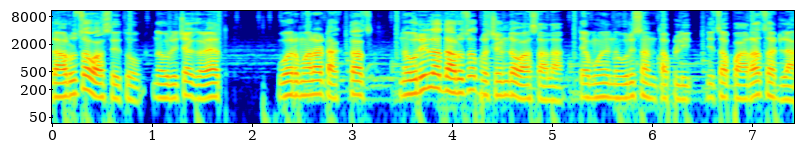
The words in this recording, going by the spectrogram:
दारूचा वास येतो. नवरीच्या गळ्यात वरमाला टाकताच नवरीला दारूचा प्रचंड वास आला. त्यामुळे नवरी संतापली. तिचा पारा चढला.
